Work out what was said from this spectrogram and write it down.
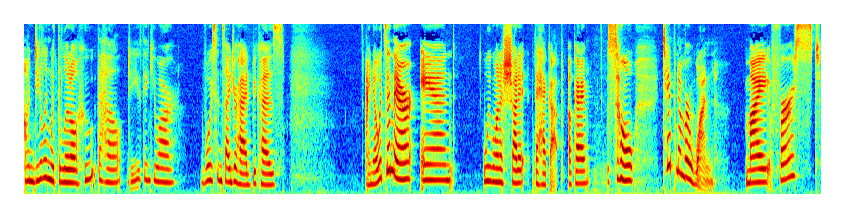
on dealing with the little who the hell do you think you are voice inside your head because I know it's in there and we want to shut it the heck up, okay? So, tip number one my first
